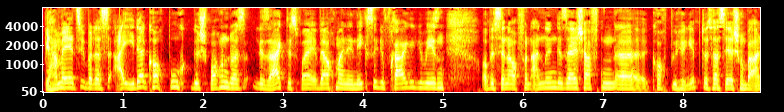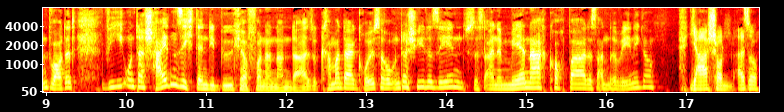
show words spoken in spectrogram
Wir haben ja jetzt über das AIDA-Kochbuch gesprochen. Du hast gesagt, das wäre auch meine nächste Frage gewesen, ob es denn auch von anderen Gesellschaften äh, Kochbücher gibt. Das hast du ja schon beantwortet. Wie unterscheiden sich denn die Bücher voneinander? Also kann man da größere Unterschiede sehen? Ist das eine mehr nachkochbar, das andere weniger? Ja, schon. Also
